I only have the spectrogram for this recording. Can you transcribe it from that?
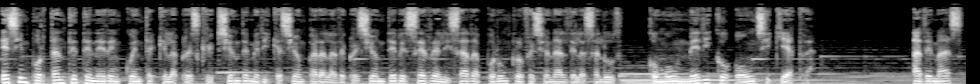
Es importante tener en cuenta que la prescripción de medicación para la depresión debe ser realizada por un profesional de la salud, como un médico o un psiquiatra. Además,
